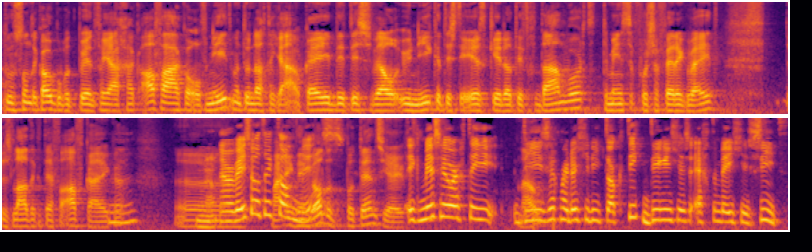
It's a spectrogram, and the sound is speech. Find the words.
toen stond ik ook op het punt van ja, ga ik afhaken of niet? Maar toen dacht ik ja, oké, dit is wel uniek. Het is de eerste keer dat dit gedaan wordt. Tenminste, voor zover ik weet. Dus laat ik het even afkijken. Mhm. Uh, nou, weet je wat ik dan mis? ik denk wel dat het potentie heeft. Ik mis heel erg die, die nou. zeg maar, dat je die tactiek dingetjes echt een beetje ziet.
